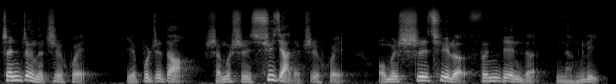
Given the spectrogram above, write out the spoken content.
真正的智慧，也不知道什么是虚假的智慧，我们失去了分辨的能力。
